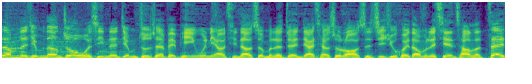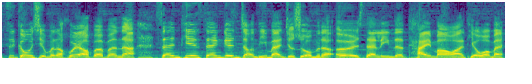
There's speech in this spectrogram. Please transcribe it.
在我们的节目当中，我是今天的节目主持人费平。为你邀请到是我们的专家乔叔老师，继续回到我们的现场了。再次恭喜我们的会员朋友们呐、三天三根涨停板，就是我们的二二三零的泰茂啊，听我们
